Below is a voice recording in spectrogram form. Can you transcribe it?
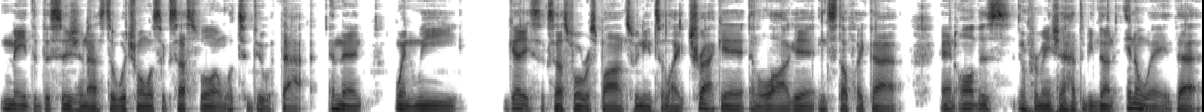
made the decision as to which one was successful and what to do with that. And then when we get a successful response, we need to like track it and log it and stuff like that. And all this information had to be done in a way that,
